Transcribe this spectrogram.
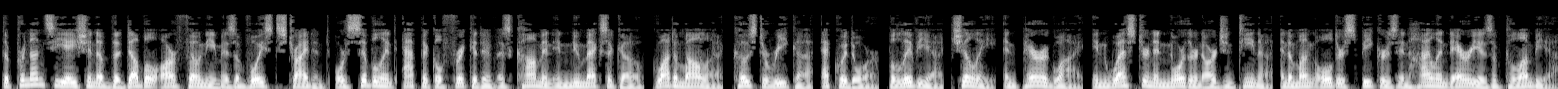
The pronunciation of the double R phoneme as a voiced strident or sibilant apical fricative is common in New Mexico, Guatemala, Costa Rica, Ecuador, Bolivia, Chile, and Paraguay, in western and northern Argentina, and among older speakers in highland areas of Colombia.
